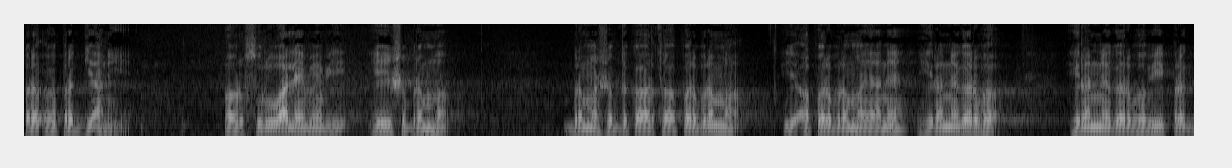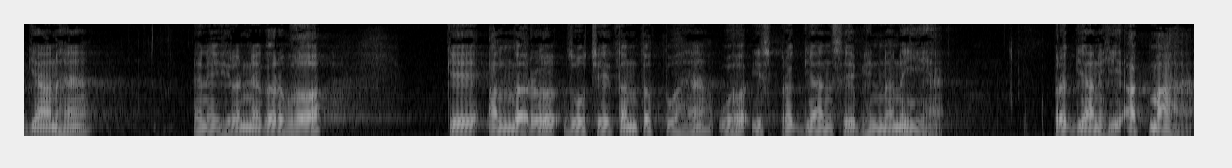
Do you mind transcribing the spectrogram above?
प्र, प्रज्ञान ही। और शुरू वाले में भी येष ब्रह्म ब्रह्म शब्द का अर्थ अपर ब्रह्म, ये अपर ब्रह्म यानी हिरण्यगर्भ। हिरण्यगर्भ भी प्रज्ञान है। यानी हिरण्यगर्भ के अंदर जो चेतन तत्व है, वह इस प्रज्ञान से भिन्न नहीं है। प्रज्ञान ही आत्मा है।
